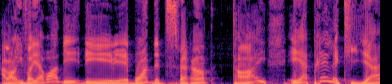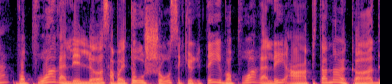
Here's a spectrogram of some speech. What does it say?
Alors, il va y avoir des, des boîtes de différentes taille. Et après, le client va pouvoir aller là, ça va être au chaud, sécurité, il va pouvoir aller en pitonnant un code,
